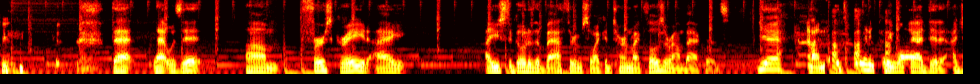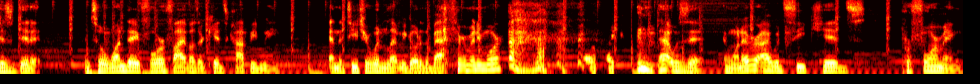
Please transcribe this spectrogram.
that that was it. Um, first grade, I I used to go to the bathroom so I could turn my clothes around backwards, Yeah, and I never told anybody why I did it. I just did it until one day, four or five other kids copied me, and the teacher wouldn't let me go to the bathroom anymore. So, like that was it. And whenever I would see kids performing,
